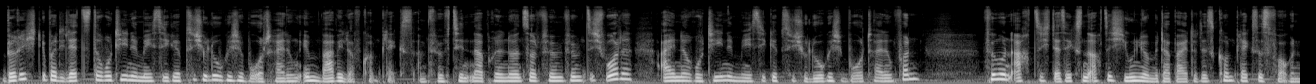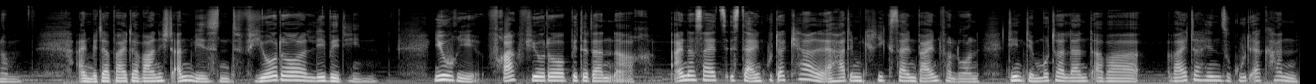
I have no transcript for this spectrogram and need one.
Bericht über die letzte routinemäßige psychologische Beurteilung im Wawilov-Komplex. Am 15. April 1955 wurde eine routinemäßige psychologische Beurteilung von 85 der 86 Junior-Mitarbeiter des Komplexes vorgenommen. Ein Mitarbeiter war nicht anwesend, Fjodor Lebedin. Juri, frag Fjodor bitte dann nach. Einerseits ist er ein guter Kerl, er hat im Krieg sein Bein verloren, dient dem Mutterland aber weiterhin so gut er kann.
